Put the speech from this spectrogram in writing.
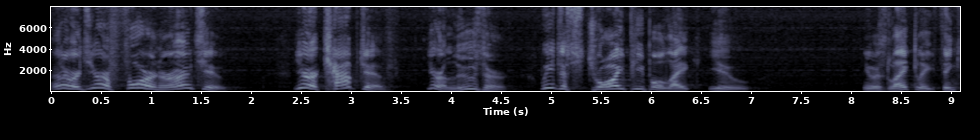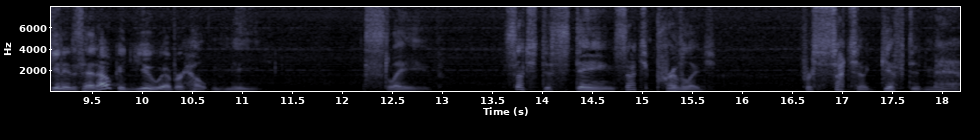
In other words, you're a foreigner, aren't you? You're a captive. You're a loser. We destroy people like you. He was likely thinking in his head, How could you ever help me? A slave. Such disdain, such privilege for such a gifted man.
